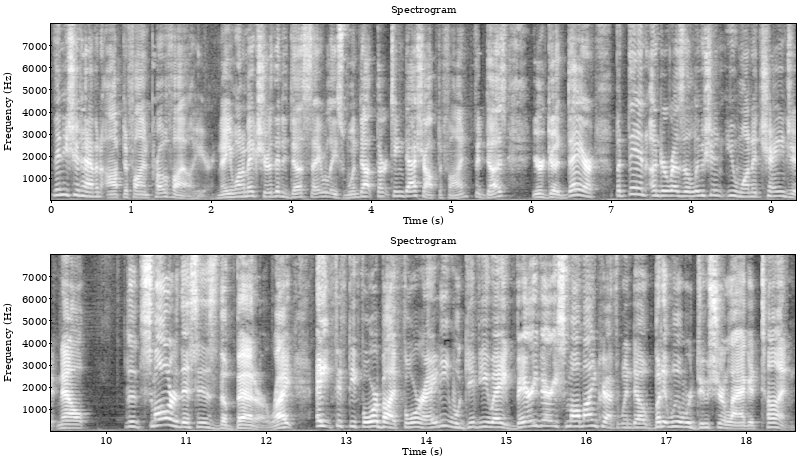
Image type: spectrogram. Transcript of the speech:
Then you should have an Optifine profile here. Now you want to make sure that it does say release 1.13-Optifine. If it does, you're good there. But then under resolution, you want to change it. Now, the smaller this is, the better, right? 854 by 480 will give you a very, very small Minecraft window, but it will reduce your lag a ton.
